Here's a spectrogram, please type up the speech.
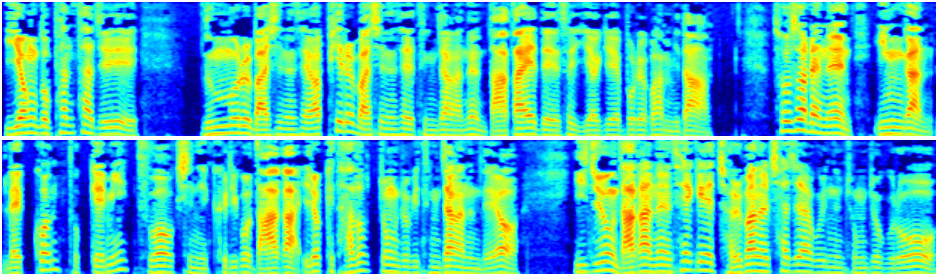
이영도 판타지 눈물을 마시는 새와 피를 마시는 새에 등장하는 나가에 대해서 이야기해 보려고 합니다. 소설에는 인간, 레콘, 도깨미, 두억신이 그리고 나가 이렇게 다섯 종족이 등장하는데요. 이 중 나가는 세계의 절반을 차지하고 있는 종족으로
